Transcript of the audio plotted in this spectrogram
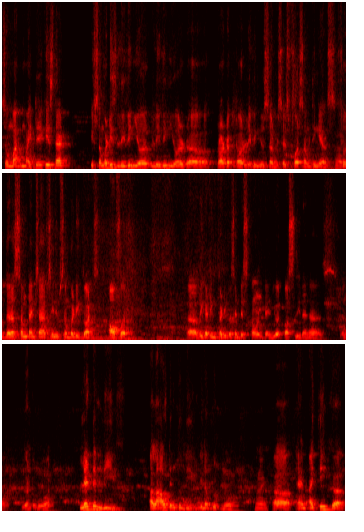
so my, my take is that if somebody is leaving your leaving your uh, product or leaving your services for something else so there are sometimes i have seen if somebody got offer uh, we're getting 30% discount and you are costly than us you know you want to move on. Let them leave. Allow them to leave in a good note. Right. Uh, and i think uh,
